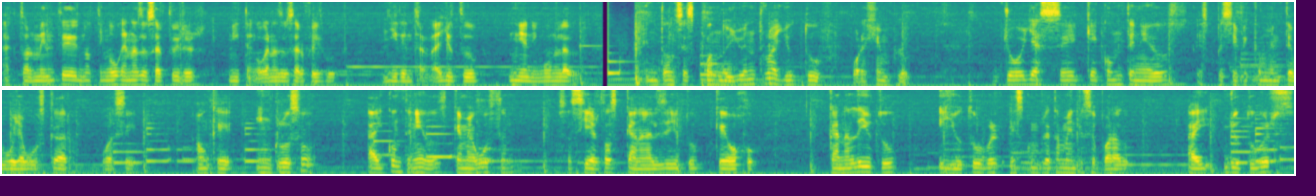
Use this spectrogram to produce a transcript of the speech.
actualmente no tengo ganas de usar Twitter, ni tengo ganas de usar Facebook, ni de entrar a YouTube, ni a ningún lado. Entonces, cuando yo entro a YouTube, por ejemplo, yo ya sé qué contenidos específicamente voy a buscar o así. Aunque incluso hay contenidos que me gustan, o sea, ciertos canales de YouTube que, ojo, canal de YouTube y youtuber es completamente separado. Hay youtubers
